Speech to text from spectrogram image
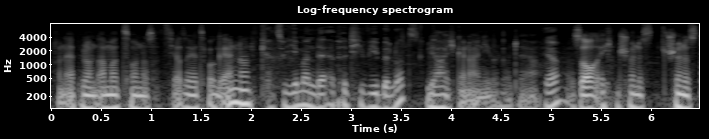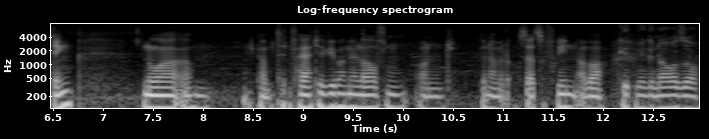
von Apple und Amazon. Das hat sich also jetzt wohl geändert. Kennst du jemanden, der Apple TV benutzt? Ja, ich kenne einige Leute, ja. Ja? Ist auch echt ein schönes, schönes Ding. Nur, ähm, ich habe den Fire TV bei mir laufen und bin damit auch sehr zufrieden, aber Geht mir genauso.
